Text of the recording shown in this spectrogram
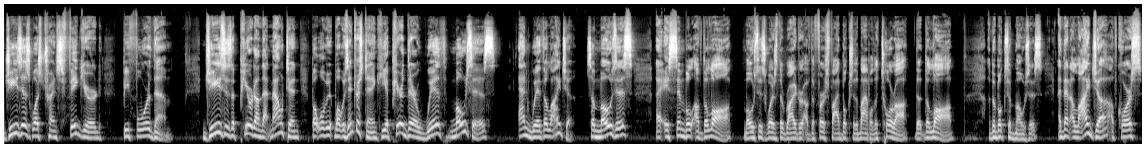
Jesus was transfigured before them. Jesus appeared on that mountain, but what was interesting, he appeared there with Moses and with Elijah. So Moses, uh, a symbol of the law, Moses was the writer of the first five books of the Bible, the Torah, the, the law, the books of Moses. And then Elijah, of course,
